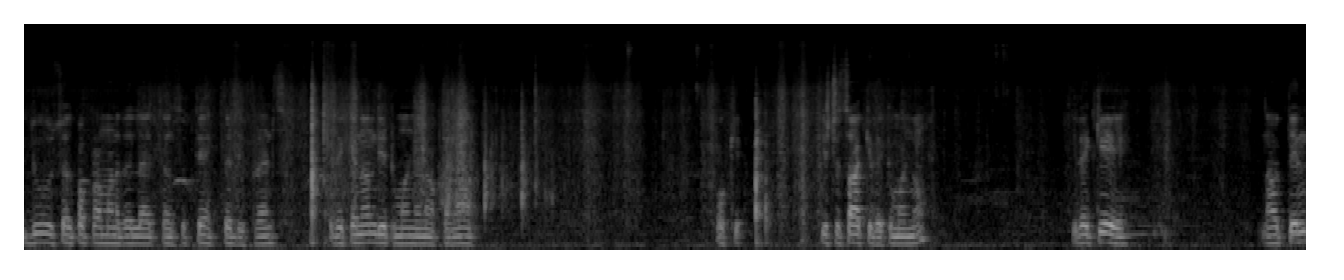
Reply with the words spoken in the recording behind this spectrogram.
ಇದು ಸ್ವಲ್ಪ ಪ್ರಮಾಣದಲ್ಲಿ ಆಯ್ತು ಅನಿಸುತ್ತೆ. ತಡಿ ಫ್ರೆಂಡ್ಸ್ ಇದಕ್ಕೆ ಇನ್ನೊಂದಿಟ್ಟು ಮಣ್ಣನ್ನು ಹಾಕೋಣ. ಓಕೆ. ಇಷ್ಟು ಸಾಕು ಇದಕ್ಕೆ ಮಣ್ಣು. ಇದಕ್ಕೆ ನಾವು ತೆನ್,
